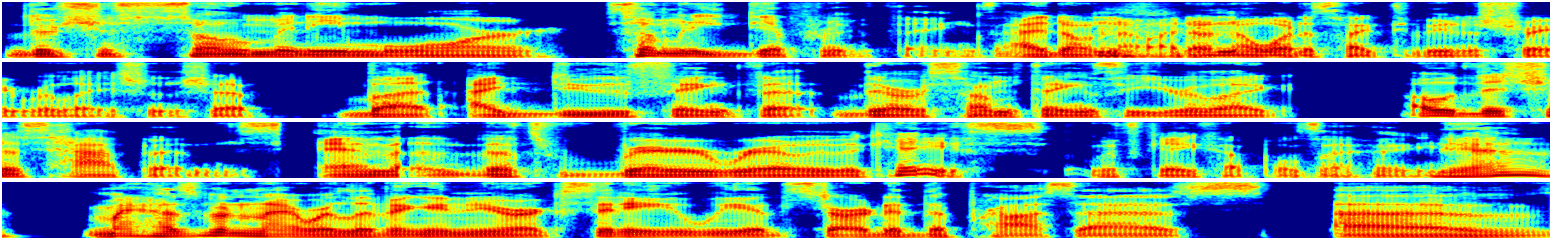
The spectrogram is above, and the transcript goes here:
there's just so many more, so many different things. I don't know. I don't know what it's like to be in a straight relationship, but I do think that there are some things that you're like, oh, this just happens. And that's very rarely the case with gay couples, I think. Yeah. My husband and I were living in New York City. We had started the process of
